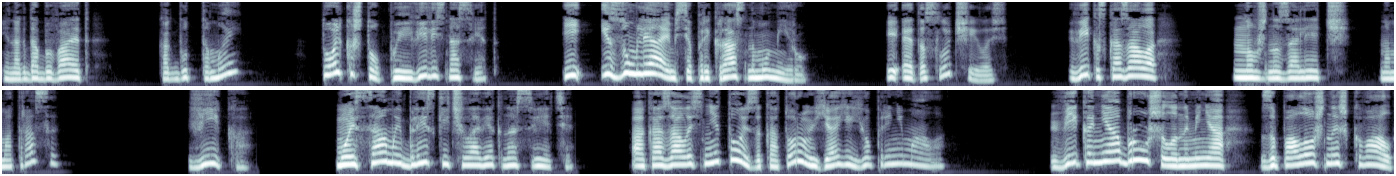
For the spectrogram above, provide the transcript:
Иногда бывает, как будто мы только что появились на свет и изумляемся прекрасному миру. И это случилось. Вика сказала, нужно залечь на матрасы. Вика, мой самый близкий человек на свете, оказалась не той, за которую я ее принимала. Вика не обрушила на меня заполошный шквал.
